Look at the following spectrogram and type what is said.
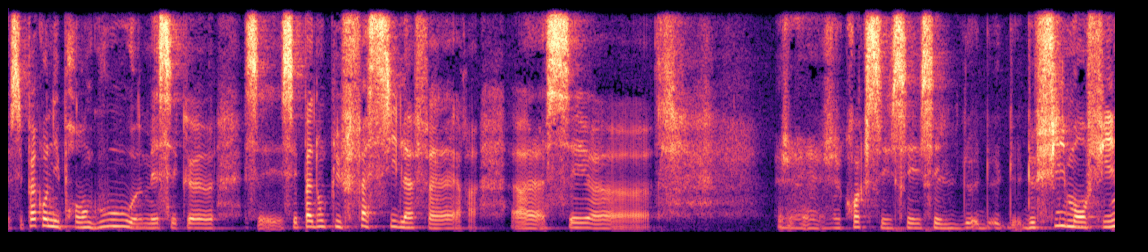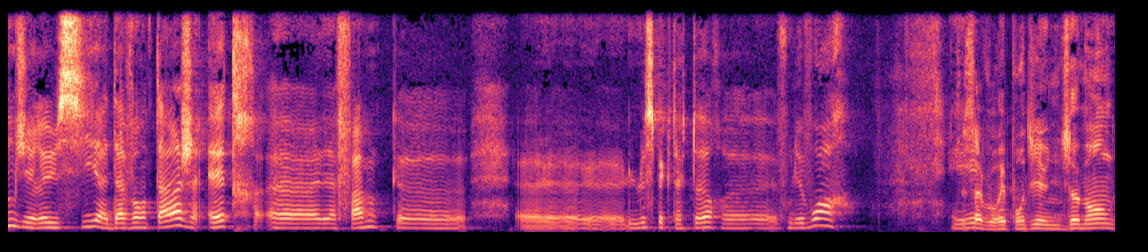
c'est pas qu'on y prend goût, mais c'est que c'est pas non plus facile à faire. Euh, c'est je, crois que c'est de, de, de, film en film, j'ai réussi à davantage être euh, la femme que euh, le spectateur euh, voulait voir. C'est ça, vous répondiez à une demande,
